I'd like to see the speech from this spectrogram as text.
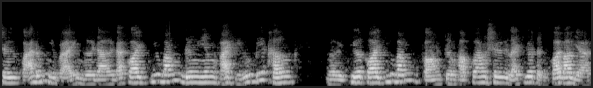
sư, quả đúng như vậy. Người đời đã coi chiếu bóng, đương nhiên phải hiểu biết hơn. Người chưa coi chiếu bóng, Còn trường hợp của ông sư lại chưa từng coi bao giờ.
